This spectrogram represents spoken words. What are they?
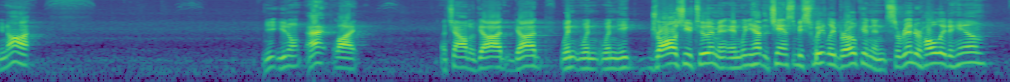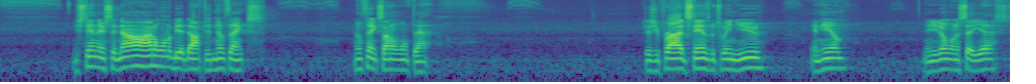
you're not. You, you don't act like a child of God. God, when, when, when He draws you to Him and, and when you have the chance to be sweetly broken and surrender wholly to Him, you stand there and say, No, I don't want to be adopted. No thanks. No thanks. I don't want that. Because your pride stands between you and Him and you don't want to say yes?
